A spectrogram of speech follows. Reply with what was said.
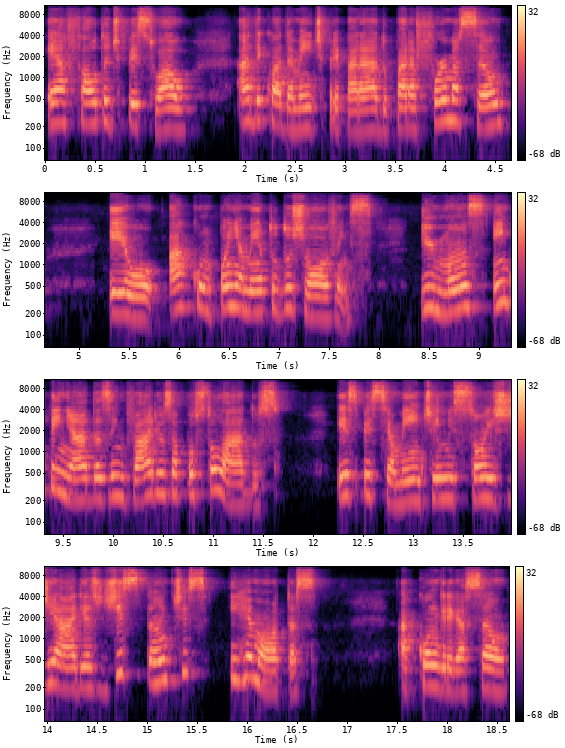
é a falta de pessoal adequadamente preparado para a formação e o acompanhamento dos jovens, irmãs empenhadas em vários apostolados, especialmente em missões de áreas distantes e remotas. A congregação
